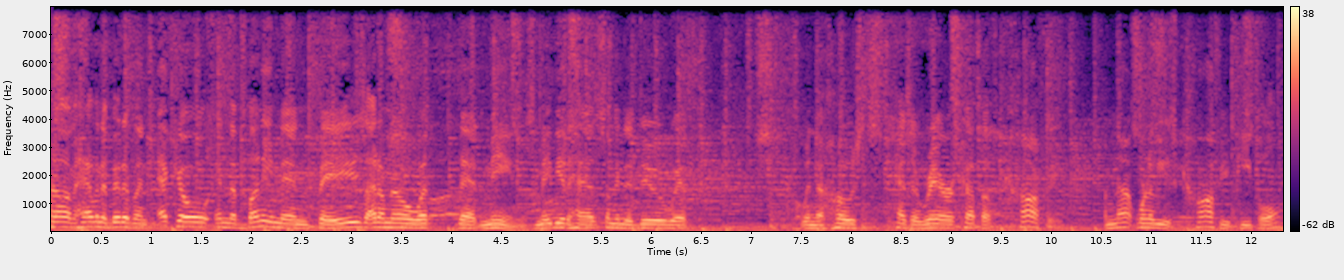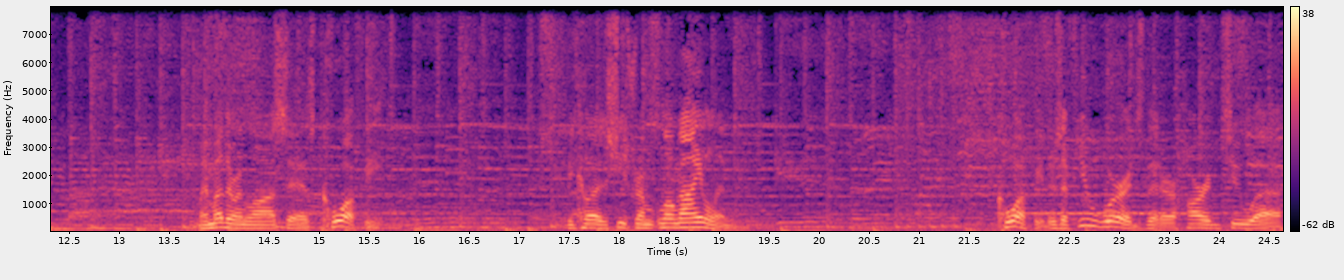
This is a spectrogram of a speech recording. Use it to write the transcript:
Somehow I'm having a bit of an Echo and the Bunnymen phase. I don't know what that means. Maybe it has something to do with when the host has a rare cup of coffee. I'm not one of these coffee people. My mother in law says coffee because she's from Long Island. Coffee. There's a few words that are hard to uh,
